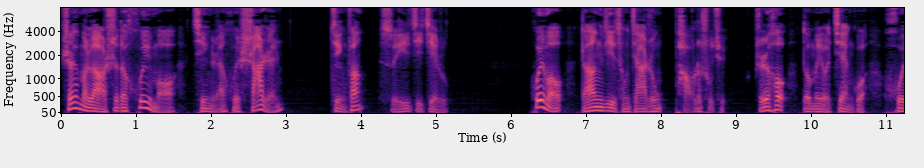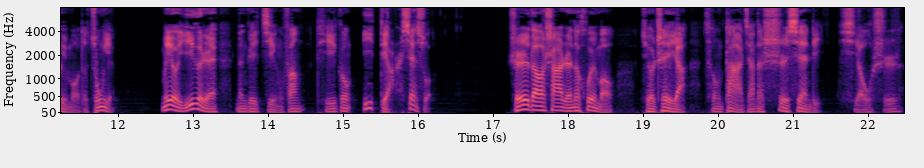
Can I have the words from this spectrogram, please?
这么老实的惠某竟然会杀人。警方随即介入，惠某当即从家中跑了出去，之后都没有见过惠某的踪影，没有一个人能给警方提供一点线索。持刀杀人的惠某就这样从大家的视线里。消失了。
